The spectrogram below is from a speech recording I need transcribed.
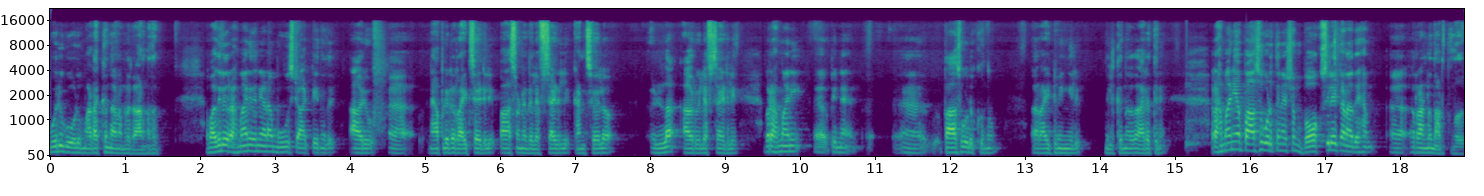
ഒരു ഗോൾ മടക്കുന്നതാണ് നമ്മൾ കാണുന്നത്. അപ്പോൾ അതിൽ റഹ്മാനി തന്നെയാണ് ആ മൂവ് സ്റ്റാർട്ട് ചെയ്യുന്നത്. ആ ഒരു നാപ്പിളിയുടെ റൈറ്റ് സൈഡിൽ ബാഴ്സലോണയുടെ ലെഫ്റ്റ് സൈഡിൽ കൺസോലോ ഉള്ള ആ ഒരു ലെഫ്റ്റ് സൈഡിൽ അപ്പോൾ റഹ്മാനി പിന്നെ പാസ് കൊടുക്കുന്നു റൈറ്റ് വിങ്ങിൽ നിൽക്കുന്ന താരത്തിന്. റഹ്മാനി ആ പാസ് കൊടുത്തതിന് ശേഷം ബോക്സിലേക്കാണ് അദ്ദേഹം റണ്ണ് നടത്തുന്നത്.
